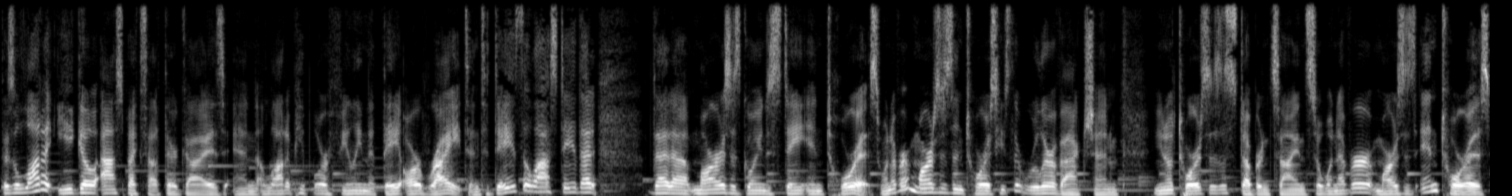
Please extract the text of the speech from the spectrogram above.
There's a lot of ego aspects out there, guys, and a lot of people are feeling that they are right. And today is the last day that that uh, Mars is going to stay in Taurus. Whenever Mars is in Taurus, he's the ruler of action. You know, Taurus is a stubborn sign. So whenever Mars is in Taurus,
